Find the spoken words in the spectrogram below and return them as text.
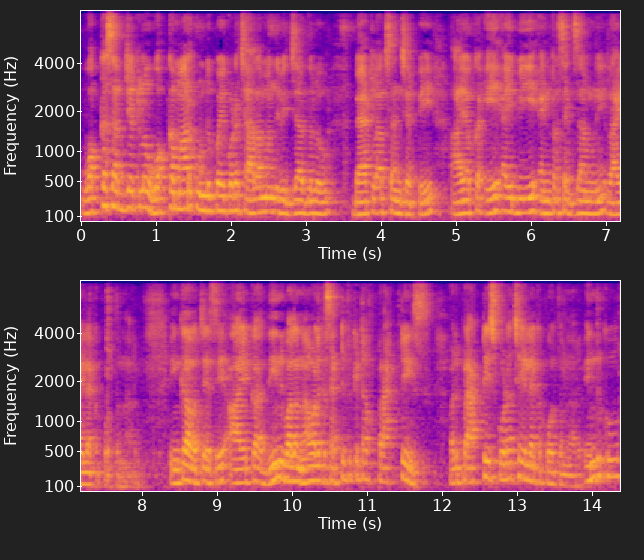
ఒక్క సబ్జెక్ట్లో ఒక్క మార్క్ ఉండిపోయి కూడా చాలామంది విద్యార్థులు బ్యాక్లాగ్స్ అని చెప్పి ఆ యొక్క ఏఐబిఈ ఎంట్రన్స్ ఎగ్జామ్ని రాయలేకపోతున్నారు. ఇంకా వచ్చేసి ఆ యొక్క దీని వలన వాళ్ళకి సర్టిఫికేట్ ఆఫ్ ప్రాక్టీస్ వాళ్ళు ప్రాక్టీస్ కూడా చేయలేకపోతున్నారు. ఎందుకు?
